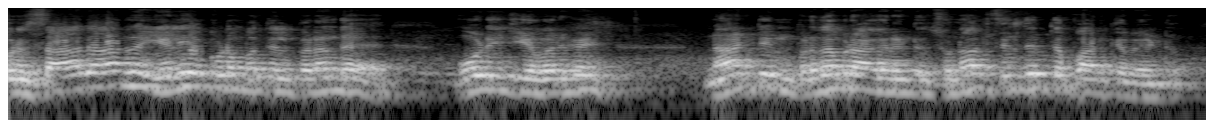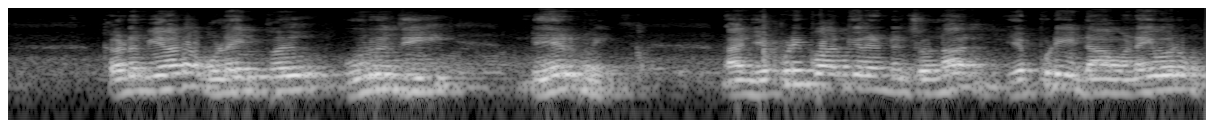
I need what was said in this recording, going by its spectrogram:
ஒரு சாதாரண எளிய குடும்பத்தில் பிறந்த மோடிஜி அவர்கள் நாட்டின் பிரதமராக என்று சொன்னால் சிந்தித்து பார்க்க வேண்டும். கடுமையான உழைப்பு உறுதி நேர்மை. நான் எப்படி பார்க்கிறேன் என்று சொன்னால் எப்படி நாம் அனைவரும்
